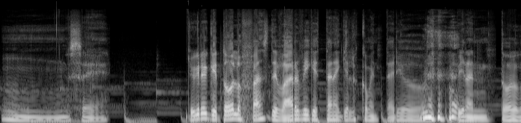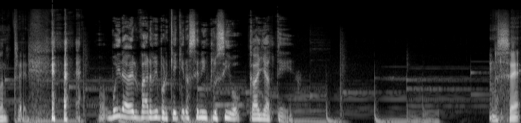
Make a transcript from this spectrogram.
Mm, no sé. Yo creo que todos los fans de Barbie que están aquí en los comentarios opinan todo lo contrario. Voy a ir a ver Barbie porque quiero ser inclusivo. Cállate. No sé.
